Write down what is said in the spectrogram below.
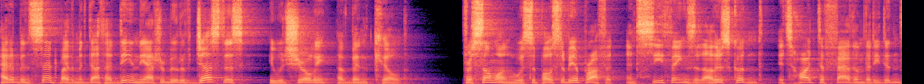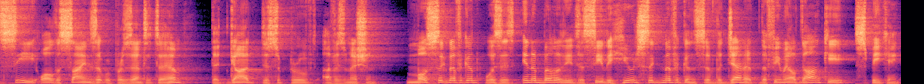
Had it been sent by the Midat Hadin, the attribute of justice, he would surely have been killed. For someone who was supposed to be a prophet and see things that others couldn't, it's hard to fathom that he didn't see all the signs that were presented to him that God disapproved of his mission. Most significant was his inability to see the huge significance of the jennet, the female donkey, speaking.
